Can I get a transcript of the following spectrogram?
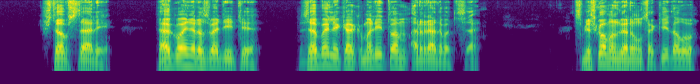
— Что встали? Огонь разводите! Забыли, как молитвам радоваться. С мешком он вернулся к идолу,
